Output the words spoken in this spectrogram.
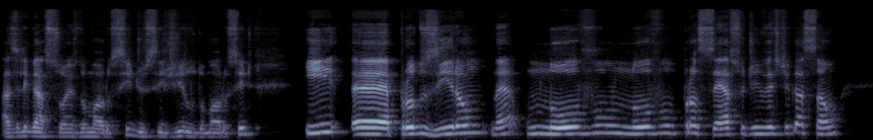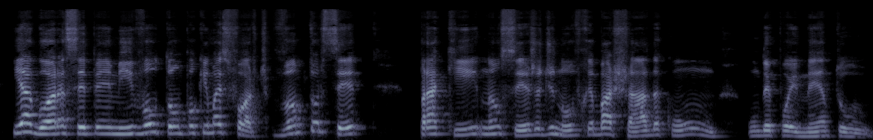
as ligações do Mauro Cid, o sigilo do Mauro Cid, e é, produziram né, um, novo, um novo processo de investigação. E agora a CPMI voltou um pouquinho mais forte. Vamos torcer para que não seja de novo rebaixada com um, depoimento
